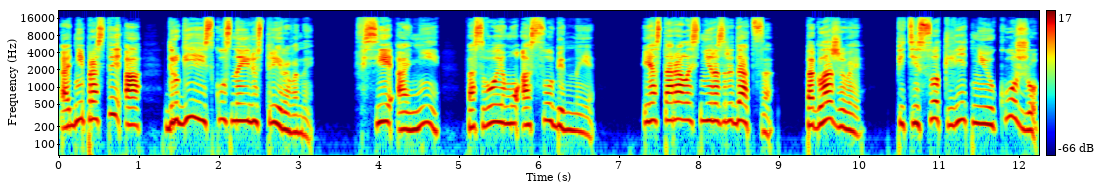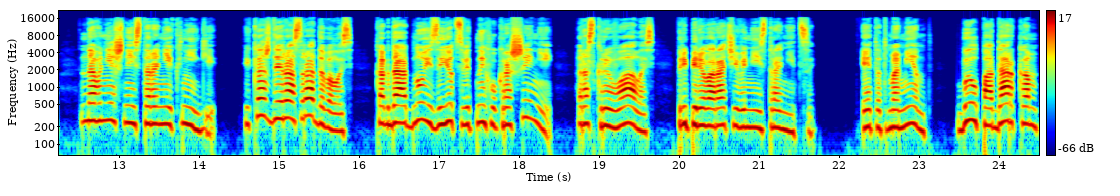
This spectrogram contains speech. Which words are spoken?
одни просты, а другие искусно иллюстрированы. Все они по-своему особенные. Я старалась не разрыдаться, поглаживая пятисотлетнюю кожу на внешней стороне книги, и каждый раз радовалась, когда одно из ее цветных украшений раскрывалось при переворачивании страницы. Этот момент был подарком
